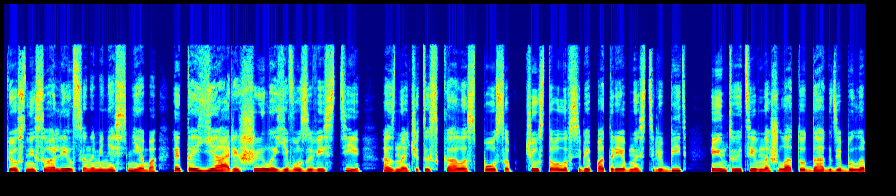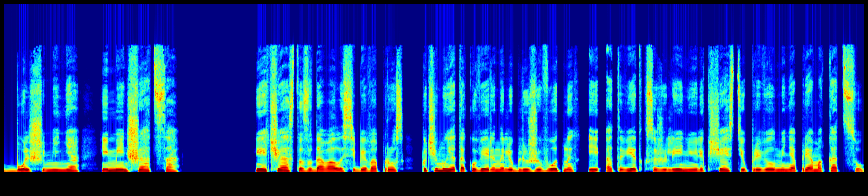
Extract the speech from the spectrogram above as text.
Пес не свалился на меня с неба. Это я решила его завести, а значит, искала способ, чувствовала в себе потребность любить и интуитивно шла туда, где было больше меня и меньше отца. Я часто задавала себе вопрос, почему я так уверенно люблю животных, и ответ, к сожалению или к счастью, привел меня прямо к отцу.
